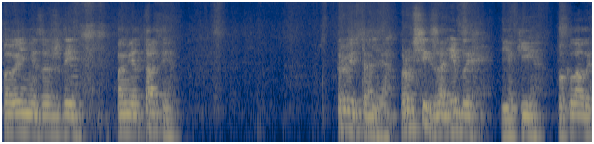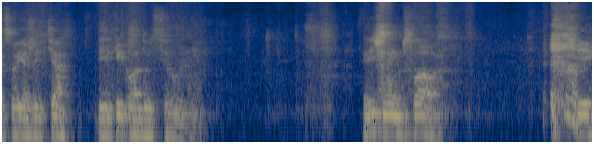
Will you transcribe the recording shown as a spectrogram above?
повинні завжди пам'ятати про Віталія, про всіх загиблих, які поклали своє життя які кладуть сьогодні. Вічна їм слава. І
